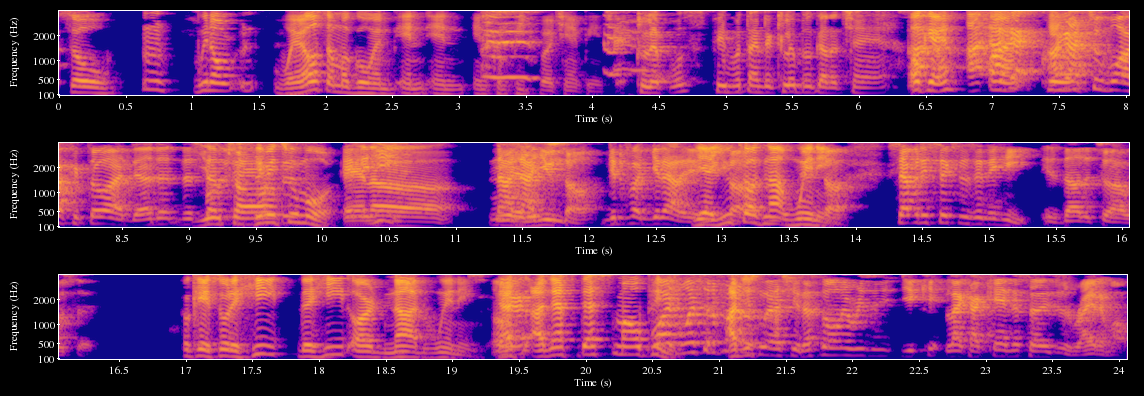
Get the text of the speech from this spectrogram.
So hmm, we don't. Where else I'm gonna go and and, and, and compete for a championship? Clippers. People think the Clippers got a chance. Okay, I, I, I, all right, got, cool. I got two more I can throw out there. The, the Utah. Give me two more. And, And uh, no, yeah, not the Heat. Utah. Get the fuck, get out of Yeah, here. Utah. Utah's not winning. Utah. 76ers and the Heat is the other two I would say. Okay, so the Heat, the Heat are not winning. That's Okay. I, that's that's my opinion. Boys went to the I finals just- last year. That's the only reason you can't, like I can't necessarily just write them off.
